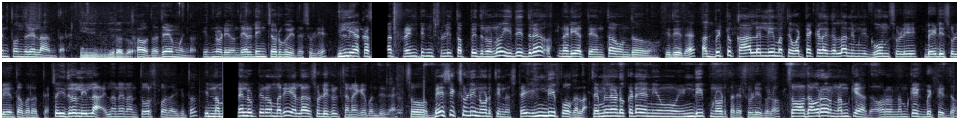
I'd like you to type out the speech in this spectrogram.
ಏನು ತೊಂದರೆ ಇಲ್ಲ ಅಂತಾರೆ. ಹೌದು ದೇವಮಣ್ಣು. ಇದು ನೋಡಿ ಒಂದು ಎರಡು ಇಂಚ್ವರೆಗೂ ಇದೆ ಸುಳಿ ಇಲ್ಲಿ ಅಕಸ್ಮಾತ್ ಫ್ರಂಟಿನ ಸುಳಿ ತಪ್ಪಿದ್ರು ಇದಿದ್ರೆ ನಡೆಯುತ್ತೆ ಅಂತ ಒಂದು ಇದಿದೆ. ಅದ್ ಬಿಟ್ಟು ಕಾಲಲ್ಲಿ ಮತ್ತೆ ಹೊಟ್ಟೆ ಕೆಳಗೆಲ್ಲ ನಿಮ್ಗೆ ಗೋಮ್ ಸುಳಿ, ಬೇಡಿ ಸುಳಿ ಅಂತ ಬರುತ್ತೆ. ಸೊ ಇದ್ರಲ್ಲಿ ಇಲ್ಲ. ಇಲ್ಲಾಂದ್ರೆ ನಾನು ತೋರಿಸ್ಬೋದಾಗಿತ್ತು. ಇನ್ನು ಮನೇಲಿ ಹುಟ್ಟಿರೋ ಮರಿ ಎಲ್ಲ ಸುಳಿಗಳು ಚೆನ್ನಾಗೇ ಬಂದಿದೆ. ಸೊ ಬೇಸಿಕ್ ಸುಳಿ ನೋಡ್ತೀನಿ ಅಷ್ಟೇ. ಇನ್ ಡೀಪ್ ಹೋಗಲ್ಲ. ತಮಿಳ್ನಾಡು ಕಡೆ ನೀವು ಇನ್ ಡೀಪ್ ನೋಡ್ತಾರೆ ಸುಳಿಗಳು. ಸೊ ಅದು ಅವ್ರವ್ರ ನಂಬಿಕೆ ಅದು. ಅವ್ರ ನಂಬಿಕೆಗೆ ಬಿಟ್ಟಿದ್ದು.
